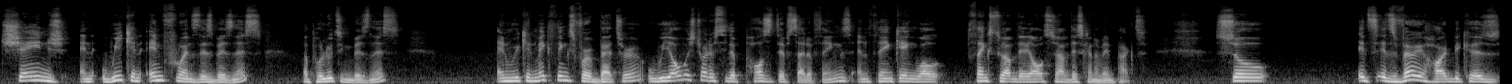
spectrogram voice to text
change and we can influence this business, a polluting business, and we can make things for better, we always try to see the positive side of things and thinking, well, thanks to them, they also have this kind of impact. So it's, it's very hard because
